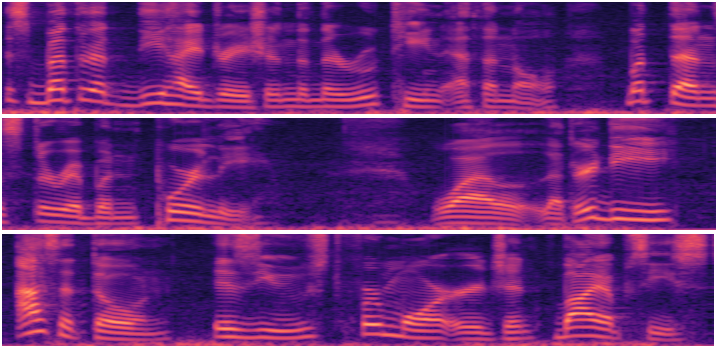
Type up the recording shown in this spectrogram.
is better at dehydration than the routine ethanol, but tends to ribbon poorly. While letter D, acetone, is used for more urgent biopsies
